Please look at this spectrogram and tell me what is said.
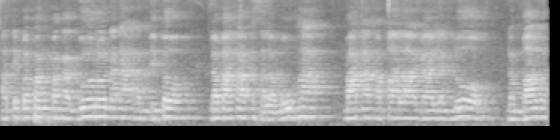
at iba pang mga guro na naan dito na makakasalamuha, makakapalaga yung loob ng bawat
